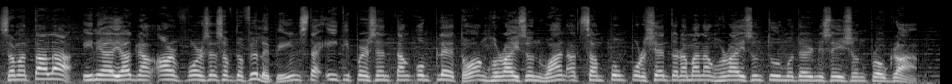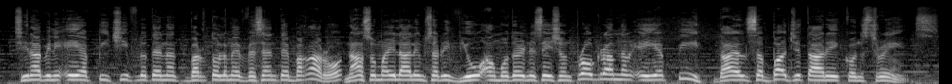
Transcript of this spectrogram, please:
Samantala, inihayag ng Armed Forces of the Philippines na 80% ng kompleto ang Horizon 1 at 10% naman ang Horizon 2 Modernization Program. Sinabi ni AFP Chief Lieutenant Bartolome Vicente Bacaro na sumailalim sa review ang modernization program ng AFP dahil sa budgetary constraints.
